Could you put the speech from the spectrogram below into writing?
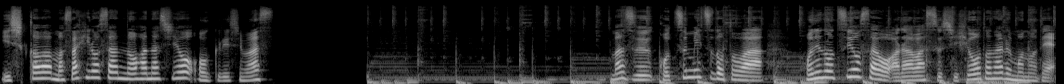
石川正宏さんのお話をお送りします。まず骨密度とは骨の強さを表す指標となるもので、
